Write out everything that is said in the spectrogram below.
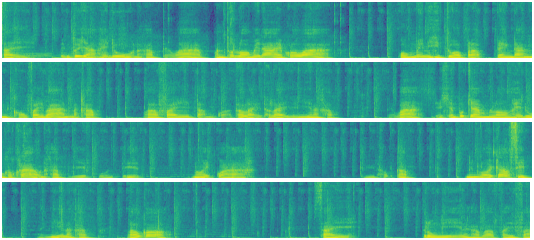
ใส่เป็นตัวอย่างให้ดูนะครับ แต่ว่ามันทดลองไม่ได้ เพราะว่าผมไม่มีตัวปรับแรงดันของไฟบ้านนะครับ ว่าไฟต่ำกว่าเท่าไหร่เท่าไหร่อย่างนี้นะครับ แต่ว่าจะเขียนโปรแกรมลองให้ดูคร่าวๆนะครับ if voltage น้อยกว่า หรือเท่ากับ 190 อย่างนี้นะครับ เราก็ ใส่ตรงนี้นะครับว่าไฟฟ้า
